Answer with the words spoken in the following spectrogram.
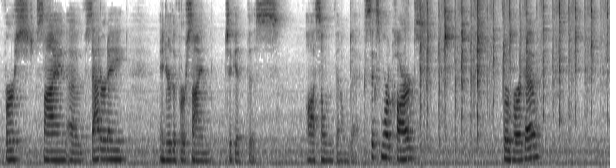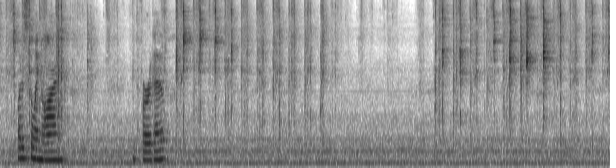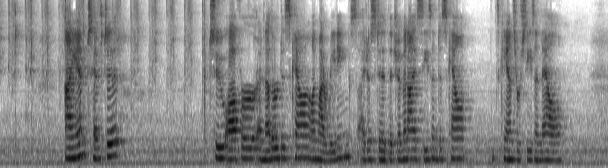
First sign of Saturday. And you're the first sign to get this awesome Venom deck. Six more cards for Virgo. What is going on with Virgo? I am tempted to offer another discount on my readings. I just did the Gemini season discount. It's Cancer season now.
